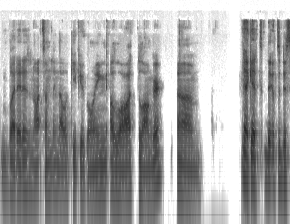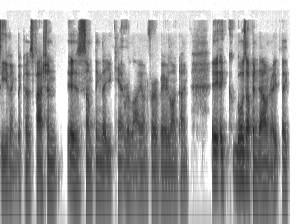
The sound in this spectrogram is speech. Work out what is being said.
but it is not something that will keep you going a lot longer. Um like it's it's deceiving because fashion is something that you can't rely on for a very long time. It, it goes up and down right? Like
